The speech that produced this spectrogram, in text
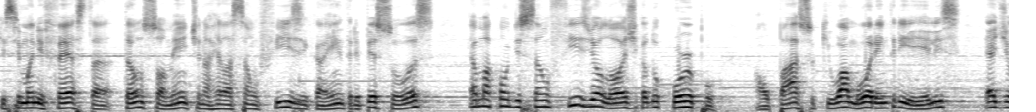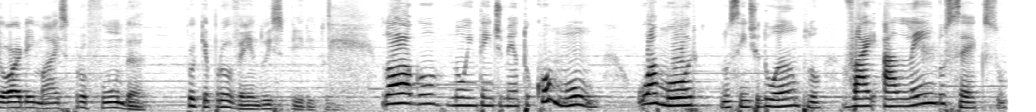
que se manifesta tão somente na relação física entre pessoas, é uma condição fisiológica do corpo, ao passo que o amor entre eles é de ordem mais profunda, porque provém do espírito. Logo, no entendimento comum, o amor, no sentido amplo, vai além do sexo,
